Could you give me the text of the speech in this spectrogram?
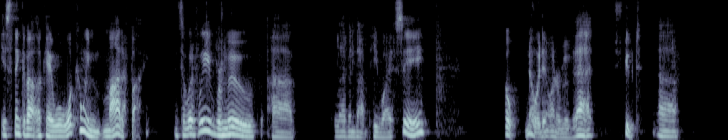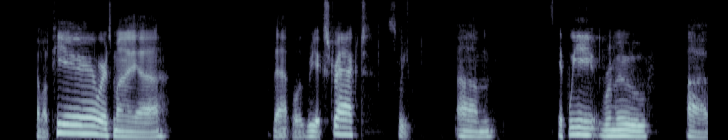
is think about, okay, well, what can we modify? And so what if we remove uh, 11.pyc? Oh, no, I didn't want to remove that. Shoot. Uh, come up here. Where's my, uh, that will re-extract. Sweet. Um, if we remove uh,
